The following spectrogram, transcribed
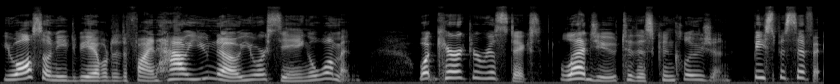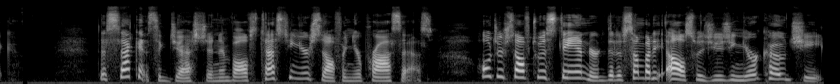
You also need to be able to define how you know you are seeing a woman. What characteristics led you to this conclusion? Be specific. The second suggestion involves testing yourself and your process. Hold yourself to a standard that if somebody else was using your code sheet,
